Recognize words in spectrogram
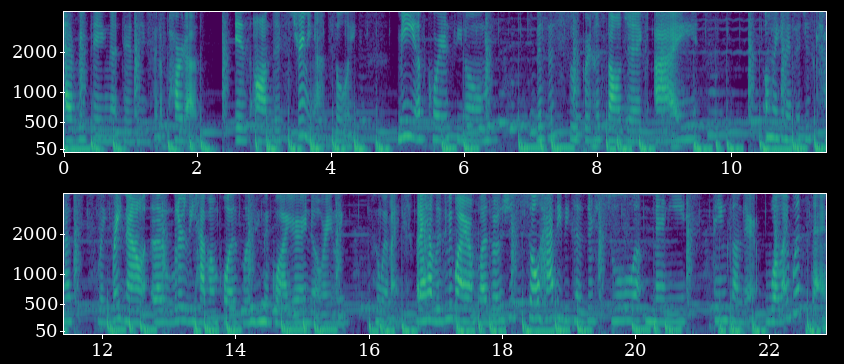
everything that disney's been a part of is on this streaming app so like me of course you know this is super nostalgic i oh my goodness i just kept like right now i literally have on pause lizzie mcguire i know right like who am I? But I have Lizzie McGuire on pause, but I was just so happy because there's so many things on there. What I would say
